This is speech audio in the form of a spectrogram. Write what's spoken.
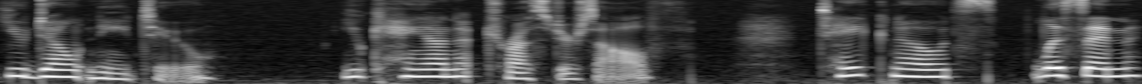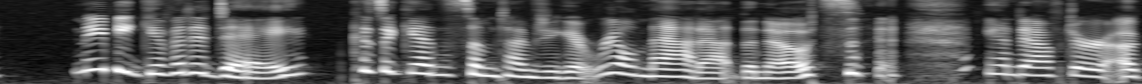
you don't need to. You can trust yourself. Take notes, listen, maybe give it a day because, again, sometimes you get real mad at the notes, and after a,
